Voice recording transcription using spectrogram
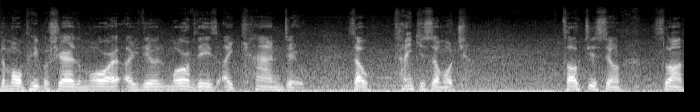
the more people share, the more I do, more of these I can do. So, thank you so much. Talk to you soon. Slán.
